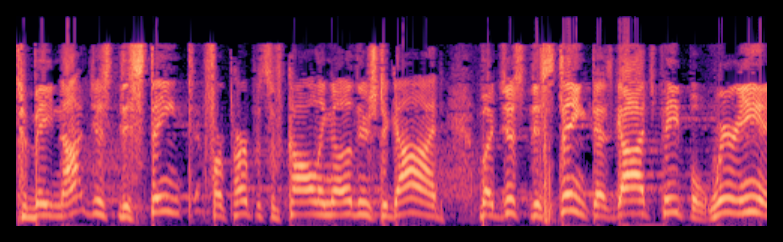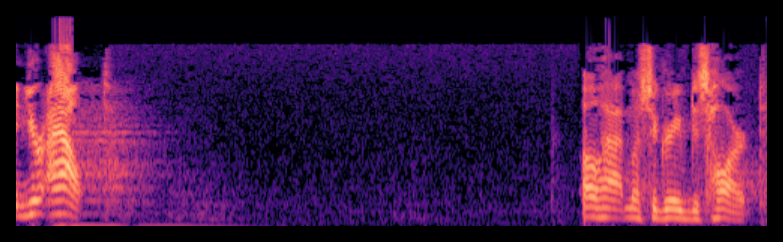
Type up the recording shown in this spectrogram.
to be not just distinct for purpose of calling others to God, but just distinct as God's people. We're in, you're out. Oh, how it must have grieved his heart.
